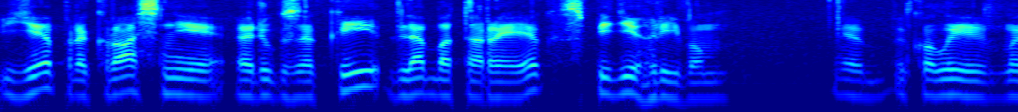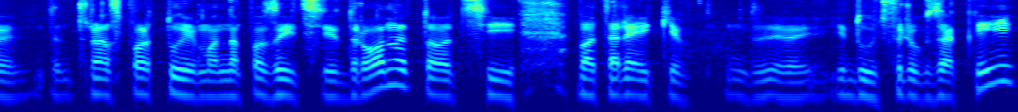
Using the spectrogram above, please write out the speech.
є прекрасні рюкзаки для батарейок з підігрівом. Е, Коли ми транспортуємо на позиції дрони, то ці батарейки е, йдуть в рюкзаки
